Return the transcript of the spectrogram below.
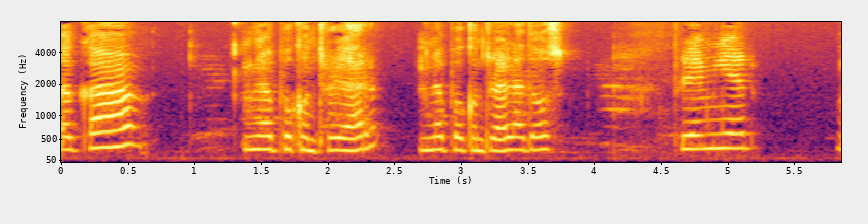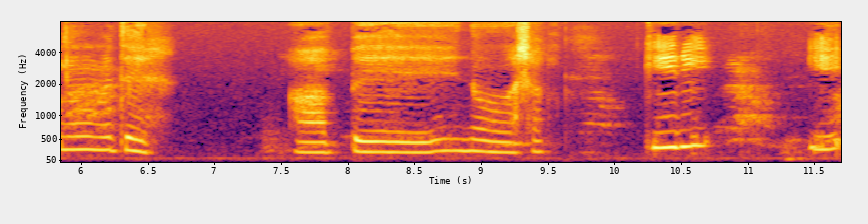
acá no la puedo controlar. No la puedo controlar la tos. Premier. No voy a meter. A P. No, allá. Kiri. Y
